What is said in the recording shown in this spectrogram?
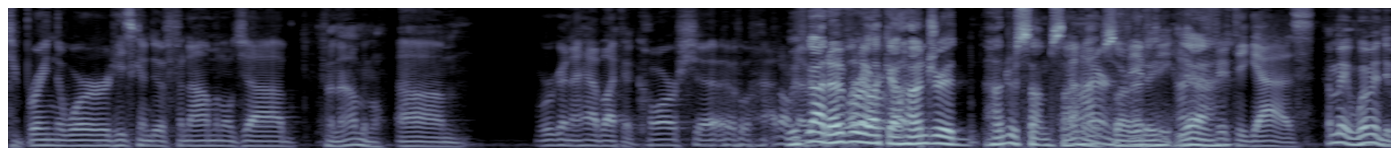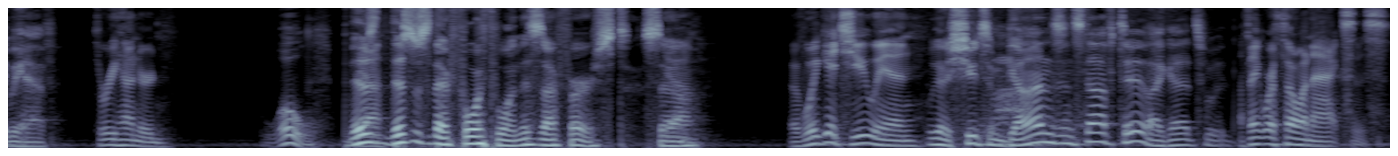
to bring the word. He's going to do a phenomenal job. Phenomenal. Um, we're going to have like a car show. I don't We've know. got over whatever- like a what- hundred, hundred something signups 150, already. Yeah, 150 guys, How many women do we have? 300. Whoa. this Yeah. this was their fourth one. This is our first. So Yeah. If we get you in, We're gonna shoot some guns and stuff too. Like that's what, I think we're throwing axes.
